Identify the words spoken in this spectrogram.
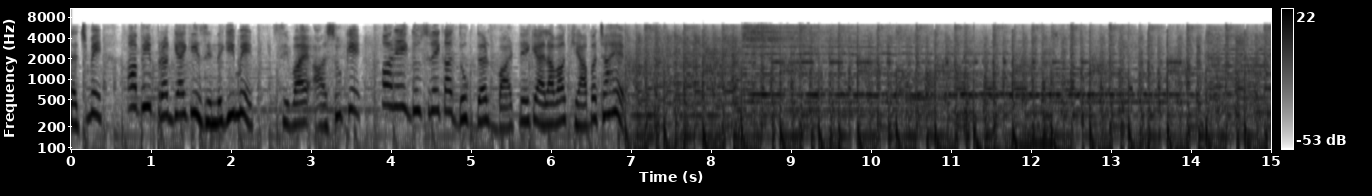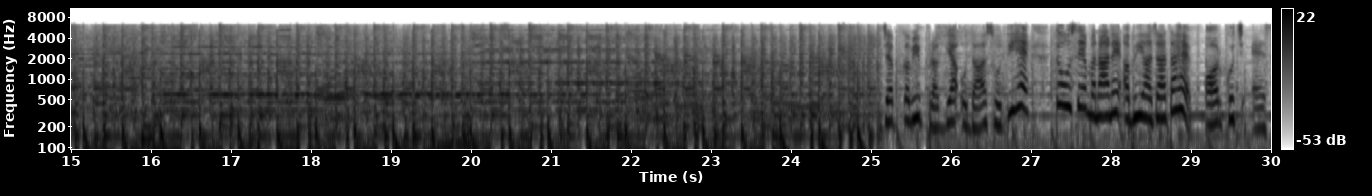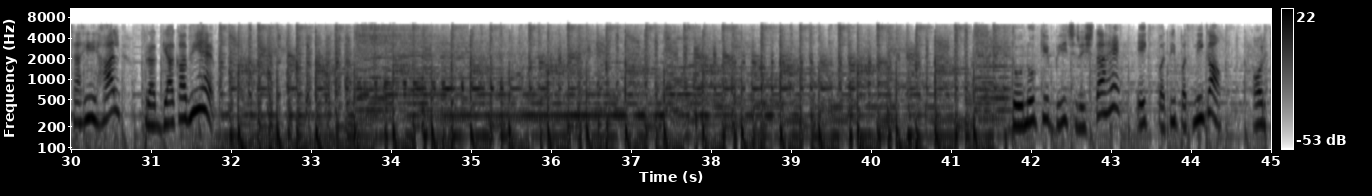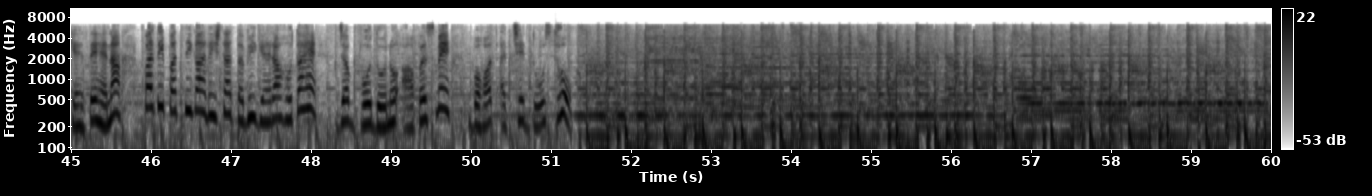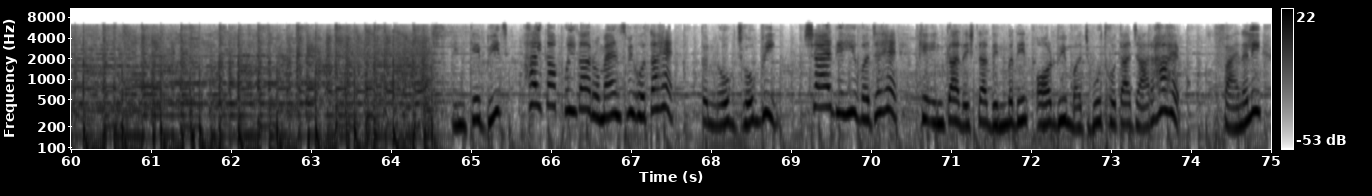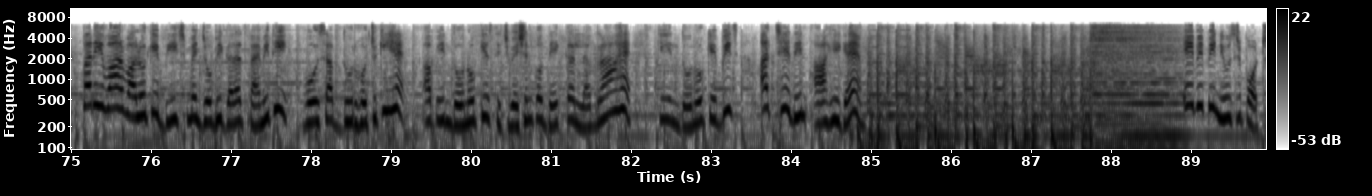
सच में अभी प्रज्ञा की ज़िंदगी में सिवाय आँसू के और एक दूसरे का दुख दर्द बांटने के अलावा क्या बचा है? जब कभी प्रज्ञा उदास होती है तो उसे मनाने अभी आ जाता है, और कुछ ऐसा ही हाल प्रज्ञा का भी है। दोनों के बीच रिश्ता है एक पति पत्नी का, और कहते हैं ना पति पत्नी का रिश्ता तभी गहरा होता है जब वो दोनों आपस में बहुत अच्छे दोस्त हो। इनके बीच हल्का फुल्का रोमांस भी होता है तो नोक झोंक भी। शायद यही वजह है कि इनका रिश्ता दिन ब दिन और भी मज़बूत होता जा रहा है। फाइनली परिवार वालों के बीच में जो भी गलत फहमी थी, वो सब दूर हो चुकी है। अब इन दोनों की सिचुएशन को देखकर लग रहा है कि इन दोनों के बीच अच्छे दिन आ ही गए। ABP news report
